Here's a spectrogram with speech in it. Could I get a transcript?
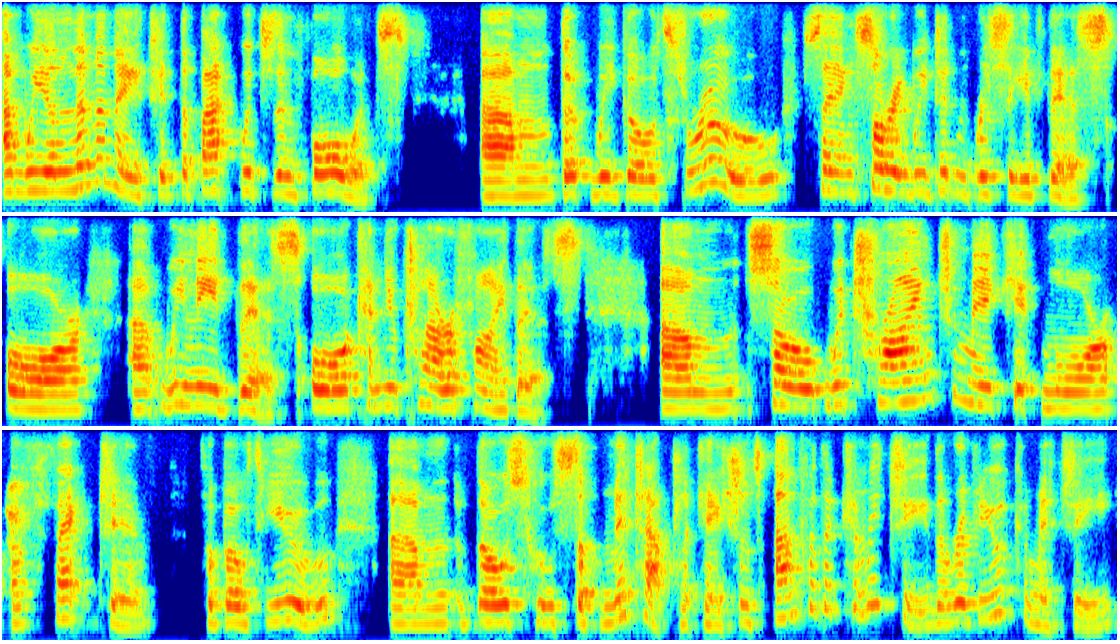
and we eliminated the backwards and forwards um, that we go through saying, sorry, we didn't receive this, or uh, we need this, or can you clarify this? Um, so we're trying to make it more effective for both you, um, those who submit applications, and for the committee, the review committee,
